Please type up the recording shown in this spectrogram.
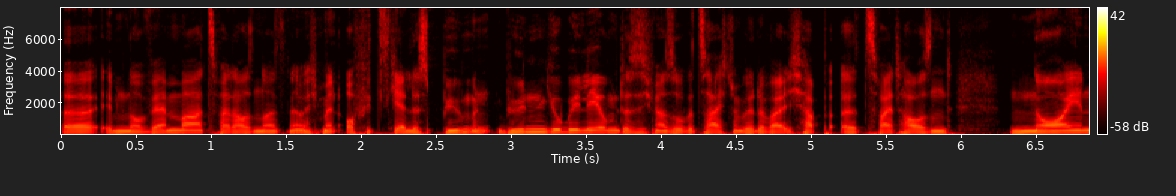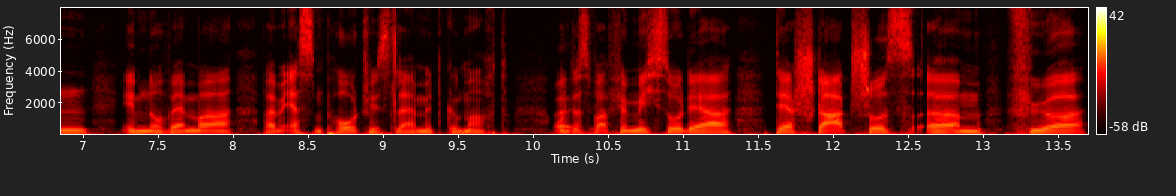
äh, im November 2019 habe ich mein offizielles Bühnen Bühnenjubiläum, das ich mal so bezeichnen würde, weil ich habe äh, 2009 im November beim ersten Poetry Slam mitgemacht. Und das war für mich so der, der Startschuss ähm, für,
